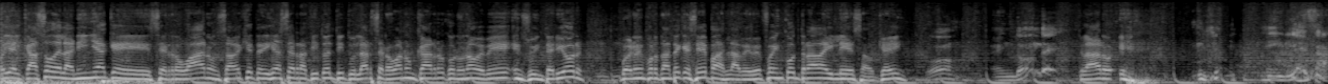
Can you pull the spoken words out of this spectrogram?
Oye, el caso de la niña que se robaron, ¿sabes que te dije hace ratito el titular? Se roban un carro con una bebé en su interior. Bueno, es importante que sepas, la bebé fue encontrada ilesa, ¿ok? Oh, ¿En dónde? Claro, iglesia.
